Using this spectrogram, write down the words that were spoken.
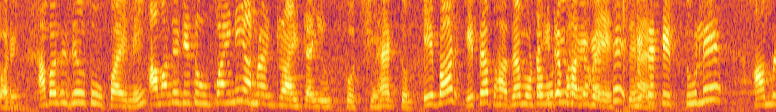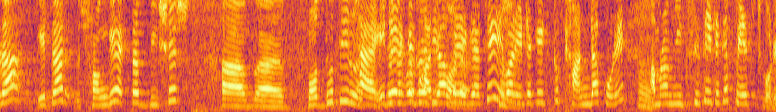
করে। আমাদের যেহেতু উপায় নেই। আমাদের যেহেতু উপায় নেই আমরা ড্রাইটা ইউজ করছি। একদম। এবার এটা ভাজা মোটামুটি এটা ভাজা হয়ে গেছে। হ্যাঁ। এটাকে তুলে আমরা এটার সঙ্গে একটা বিশেষ পদ্ধতি রয়েছে হ্যাঁ এটা সেটাকে এবার ভাজা হয়ে গেছে। এবার এটাকে একটু ঠান্ডা করে আমরা মিক্সিতে এটাকে পেস্ট করে।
